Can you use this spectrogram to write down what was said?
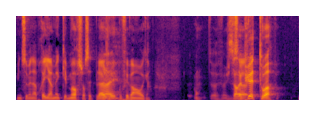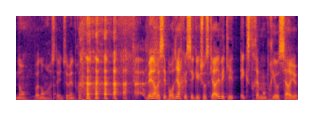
Une semaine après, il y a un mec qui est mort sur cette plage, Ouais. bouffé par un requin. Bon, euh, je Ça aurait pu être toi. non, bah non, c'était une semaine près. mais non, mais c'est pour dire que c'est quelque chose qui arrive et qui est extrêmement pris au sérieux.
